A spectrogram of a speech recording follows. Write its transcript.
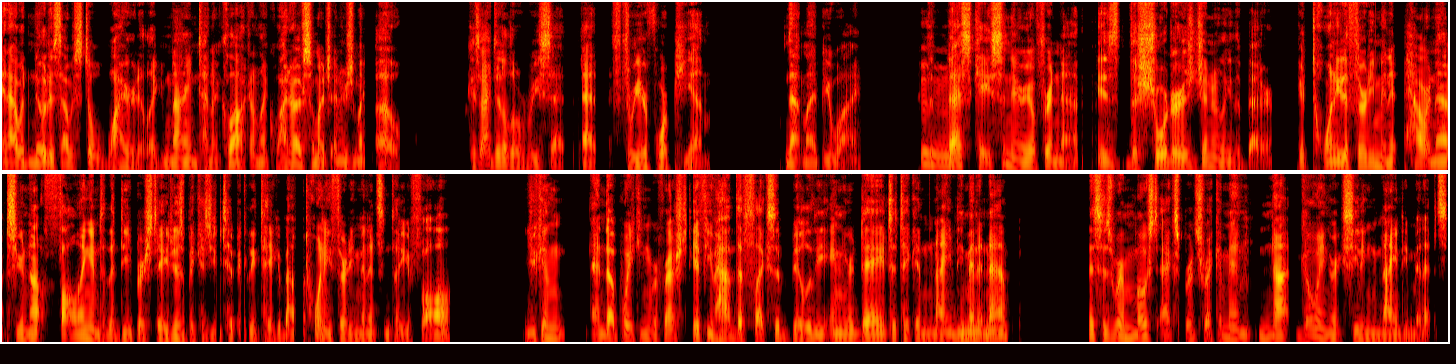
And I would notice I was still wired at like 9, 10 o'clock. I'm like, why do I have so much energy? I'm like, oh, because I did a little reset at 3 or 4 p.m. That might be why. The Mhm. best case scenario for a nap is the shorter is generally the better. A 20 to 30 minute power nap, so you're not falling into the deeper stages because you typically take about 20, 30 minutes until you fall. You can end up waking refreshed. If you have the flexibility in your day to take a 90 minute nap, this is where most experts recommend not going or exceeding 90 minutes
